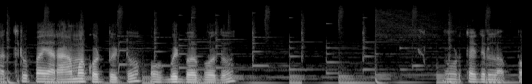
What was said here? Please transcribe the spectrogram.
ಹತ್ತು ರೂಪಾಯಿ ಆರಾಮಾಗಿ ಕೊಟ್ಬಿಟ್ಟು ಹೋಗ್ಬಿಟ್ಟು ಬರ್ಬೋದು. ನೋಡ್ತಾ ಇದ್ರಲ್ಲಪ್ಪ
